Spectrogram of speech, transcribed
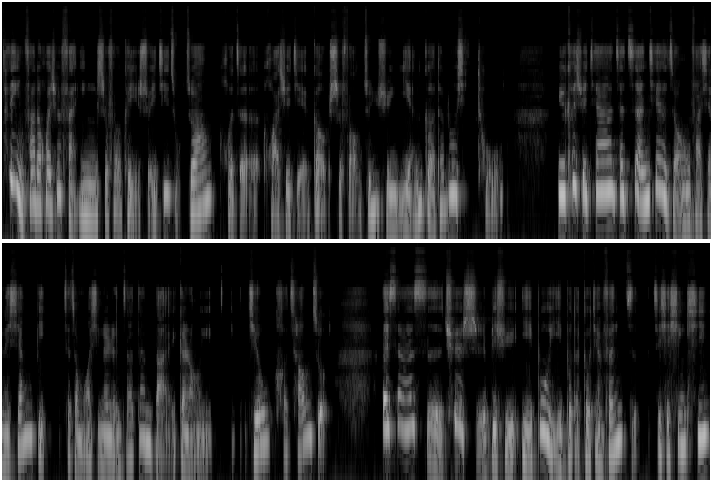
它引发的化学反应是否可以随机组装，或者化学结构是否遵循严格的路线图，与科学家在自然界中发现的相比，这种模型的人造蛋白更容易研究和操作。S.S 确实必须一步一步地构建分子，这些信息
